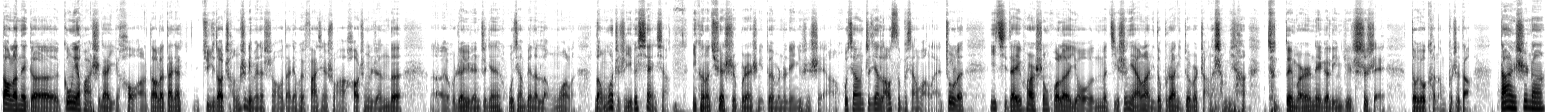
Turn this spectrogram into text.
到了那个工业化时代以后啊，到了大家聚集到城市里面的时候，大家会发现说啊，号称人的。呃，人与人之间互相变得冷漠了，冷漠只是一个现象。你可能确实不认识你对门的邻居是谁啊，互相之间老死不相往来，住了一起在一块生活了有那么几十年了，你都不知道你对门长得什么样，对对门那个邻居是谁都有可能不知道。但是呢，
